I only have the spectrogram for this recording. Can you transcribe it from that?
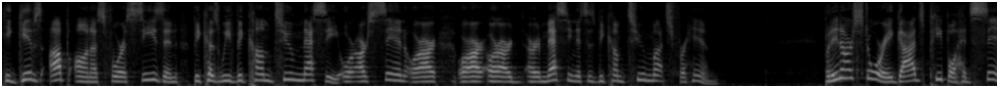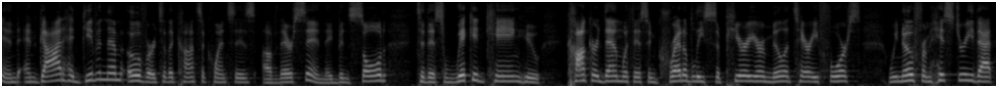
he gives up on us for a season because we've become too messy or our sin or our, or our, or our, our messiness has become too much for him. But in our story, God's people had sinned and God had given them over to the consequences of their sin. They'd been sold to this wicked king who conquered them with this incredibly superior military force we know from history that,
